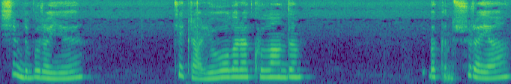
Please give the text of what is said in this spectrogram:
Şimdi burayı tekrar yuva olarak kullandım. Bakın şuraya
